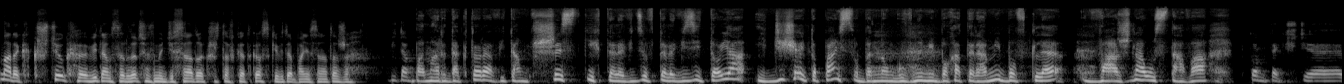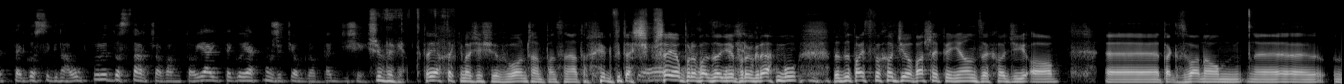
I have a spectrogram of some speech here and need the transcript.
Marek Krzciuk, witam serdecznie. Będzie senator Krzysztof Kwiatkowski. Witam panie senatorze. Witam pana redaktora, witam wszystkich telewidzów telewizji Toja i dzisiaj to państwo będą głównymi bohaterami, bo w tle ważna ustawa w kontekście tego sygnału, który dostarcza wam Toja i tego, jak możecie oglądać dzisiejszy wywiad. To ja w takim razie się wyłączam. Pan senator, jak widać, przejął prowadzenie programu. Drodzy państwo, chodzi o wasze pieniądze, chodzi o e, tak zwaną e,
